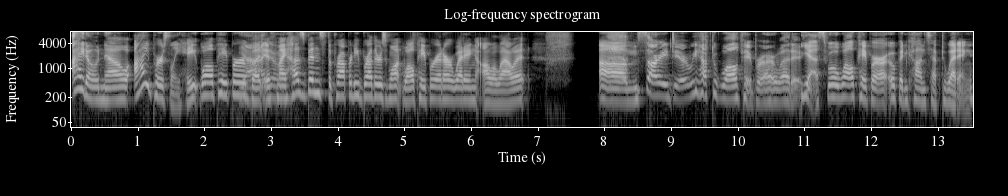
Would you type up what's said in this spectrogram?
I don't know. I personally hate wallpaper, Yeah, but I if know. my husband's the property brothers want wallpaper at our wedding, I'll allow it. Um sorry, dear. We have to wallpaper our wedding. yes, we'll wallpaper our open concept wedding.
